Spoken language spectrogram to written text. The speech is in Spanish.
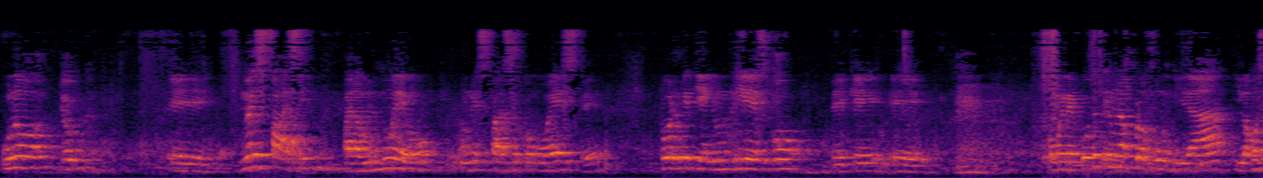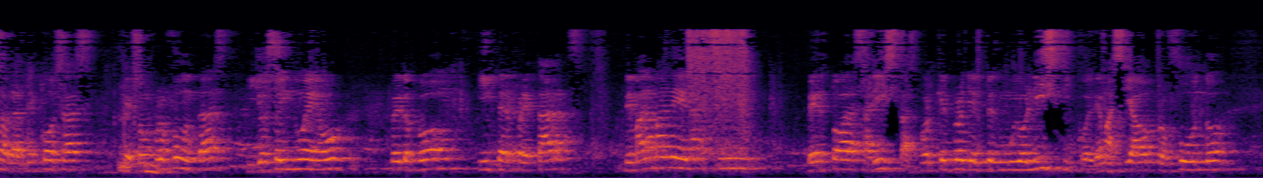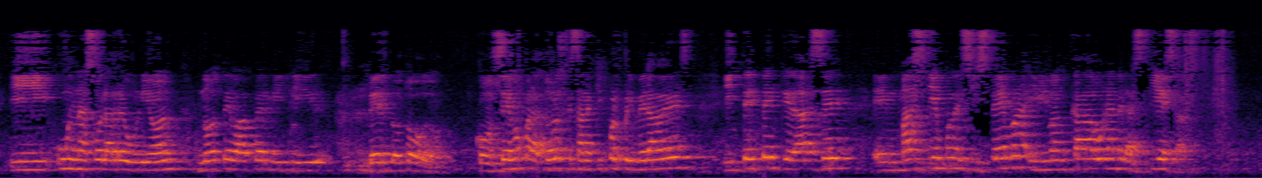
Uno, yo, eh, no es fácil para un nuevo un espacio como este, porque tiene un riesgo de que, eh, como el curso tiene una profundidad y vamos a hablar de cosas que son profundas y yo soy nuevo, pues lo puedo interpretar de mala manera sin ver todas las aristas, porque el proyecto es muy holístico, es demasiado profundo y una sola reunión no te va a permitir verlo todo. Consejo para todos los que están aquí por primera vez, intenten quedarse en más tiempo en el sistema y vivan cada una de las piezas.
